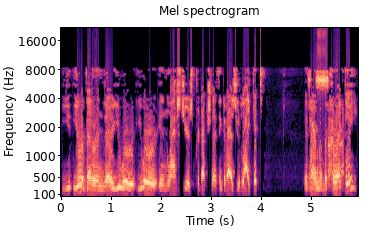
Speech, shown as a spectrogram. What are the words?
You, are a veteran there. You were you were in last year's production, I think, of As You Like It, if yes, I remember correctly.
